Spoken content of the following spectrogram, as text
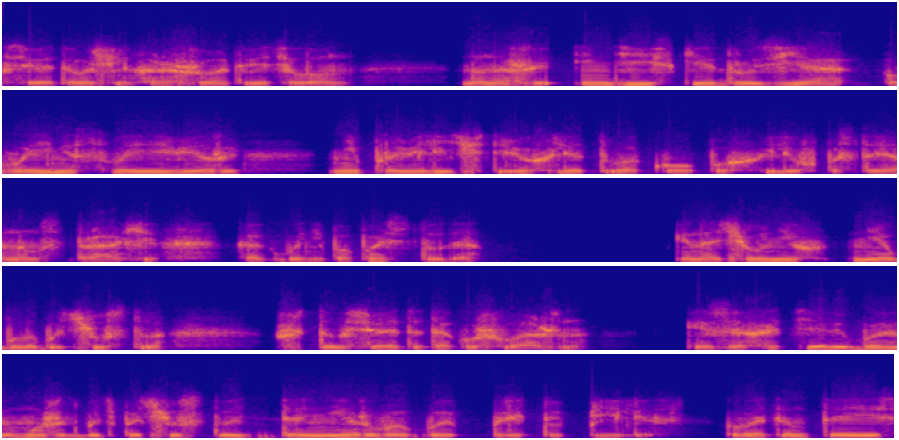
«Все это очень хорошо», — ответил он, «но наши индийские друзья во имя своей веры не провели четырех лет в окопах или в постоянном страхе, как бы не попасть туда. Иначе у них не было бы чувства, что все это так уж важно. И захотели бы, может быть, почувствовать, да нервы бы притупились. В этом-то и есть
